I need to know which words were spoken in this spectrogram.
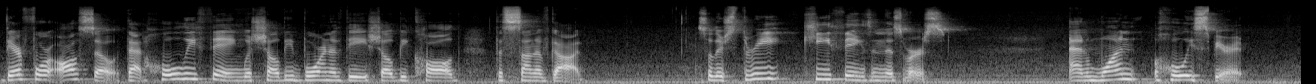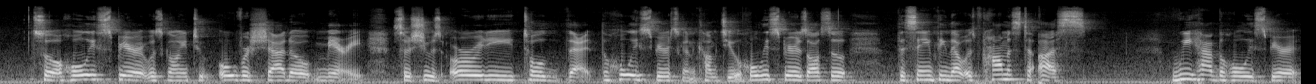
Therefore also that holy thing which shall be born of thee shall be called the Son of God. So there's three key things in this verse. And one, Holy Spirit. So the Holy Spirit was going to overshadow Mary. So she was already told that the Holy Spirit's going to come to you. Holy Spirit is also the same thing that was promised to us. We have the Holy Spirit.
